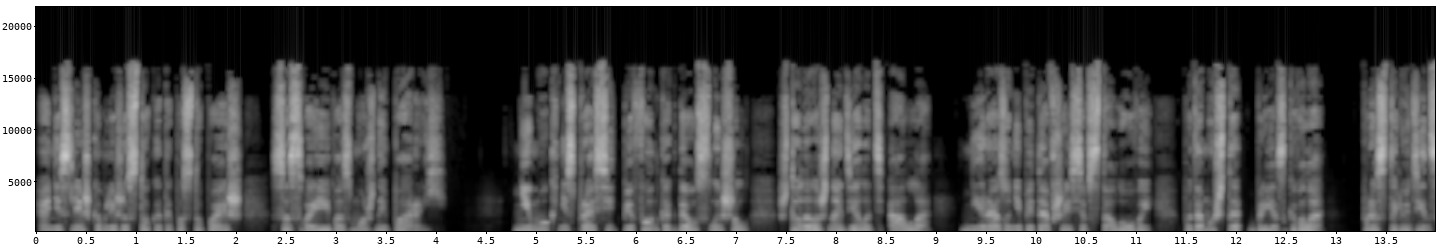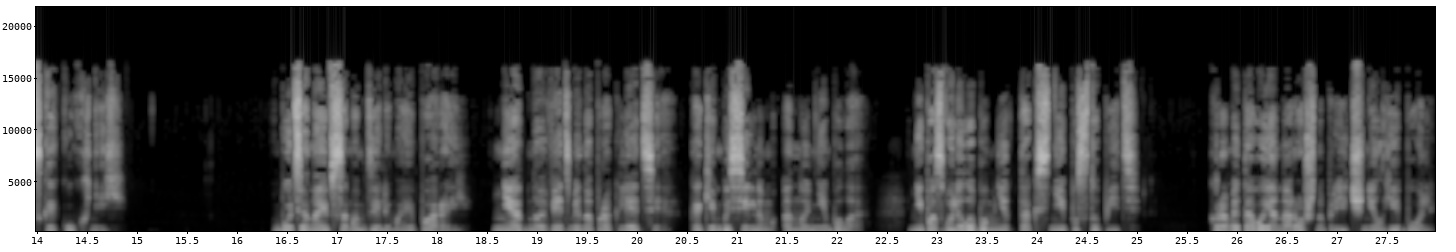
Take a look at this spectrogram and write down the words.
А не слишком ли жестоко ты поступаешь со своей возможной парой? Не мог не спросить Пифон, когда услышал, что должна делать Алла, ни разу не питавшаяся в столовой, потому что брезговала простолюдинской кухней. Будь она и в самом деле моей парой, ни одно ведьмино проклятие, каким бы сильным оно ни было, не позволило бы мне так с ней поступить. Кроме того, я нарочно причинил ей боль,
